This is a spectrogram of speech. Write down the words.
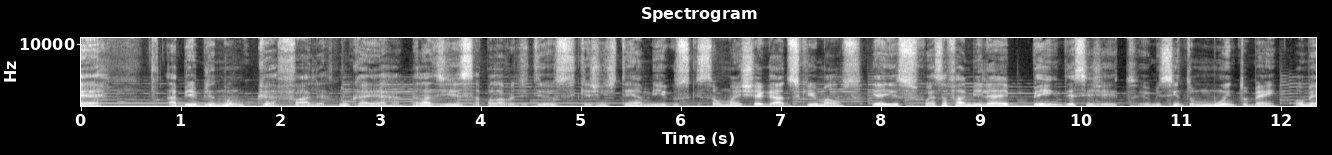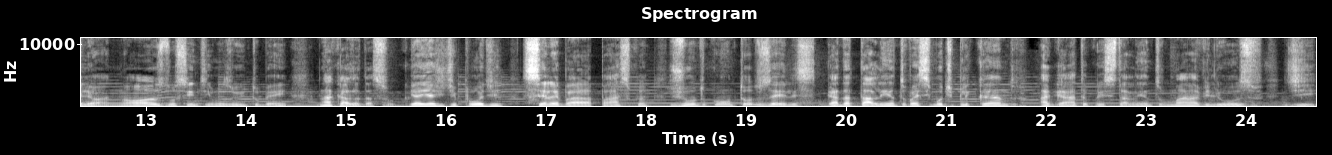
É, a Bíblia nunca falha, nunca erra. Ela diz, a palavra de Deus, que a gente tem amigos que são mais chegados que irmãos. E é isso, com essa família é bem desse jeito. Eu me sinto muito bem, ou melhor, nós nos sentimos muito bem na casa da Açúcar. E aí a gente pôde celebrar a Páscoa junto com todos eles. Cada talento vai se multiplicando. A gata com esse talento maravilhoso de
